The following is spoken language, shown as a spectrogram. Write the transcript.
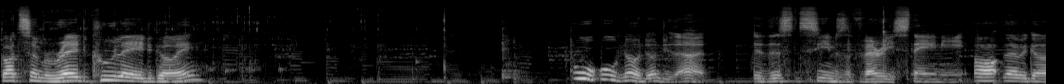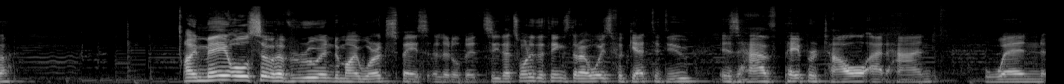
got some red Kool-Aid going. Ooh, ooh, no, don't do that. This seems very stainy. Oh, there we go. I may also have ruined my workspace a little bit. See, that's one of the things that I always forget to do is have paper towel at hand when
